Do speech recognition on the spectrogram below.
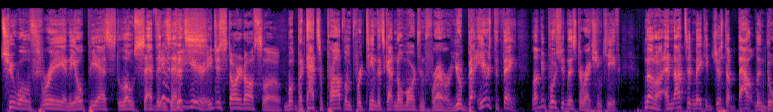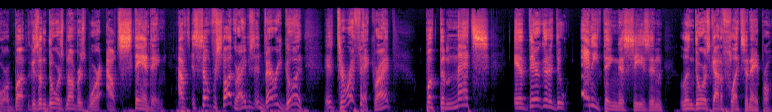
203 and the OPS low He sevens. had a good year. He just started off slow. But, but that's a problem for a team that's got no margin for error. You're be- here's the thing. Let me push you in this direction, Keith. No, no, and not to make it just about Lindor, but because Lindor's numbers were outstanding. Out, Silver Slugger, right? He was very good, It's terrific, right? But the Mets, if they're going to do anything this season, Lindor's got to flex in April.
